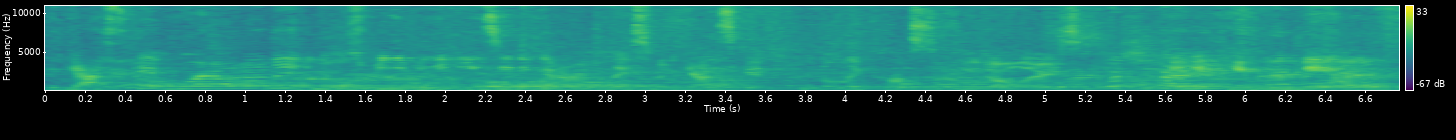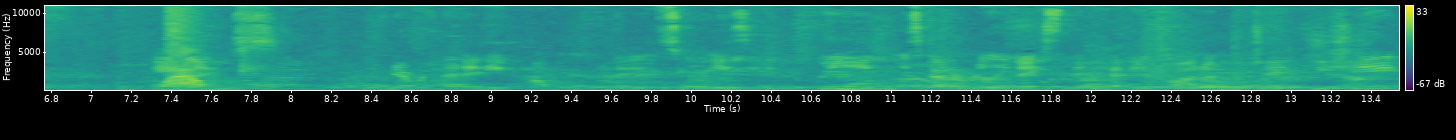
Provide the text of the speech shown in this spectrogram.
the gasket wore out on it, and it was really, really easy to get a replacement gasket. It only cost a few dollars, and it came in the mail. Wow. And we've never had any problems with it. It's super easy to clean. It's got a really nice thick, heavy bottom, which I appreciate.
